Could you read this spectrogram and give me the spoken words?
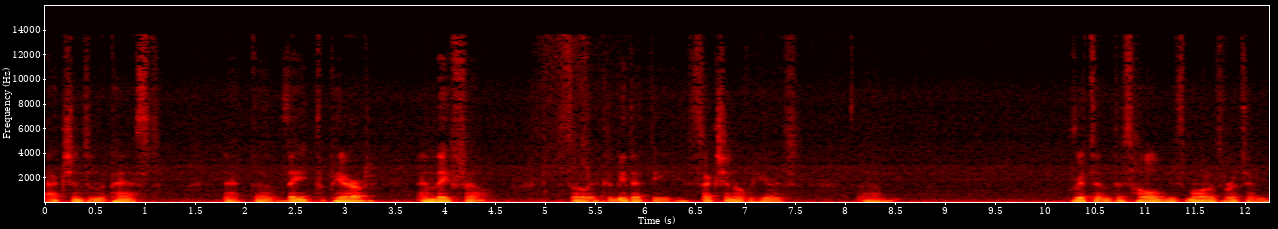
actions in the past that uh, they prepared and they fell. So it could be that the section over here is um, written, this whole Mizmor is written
